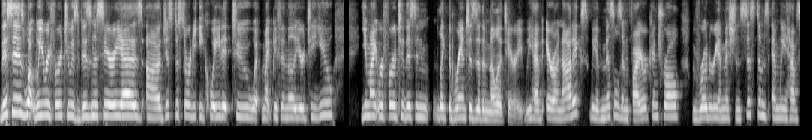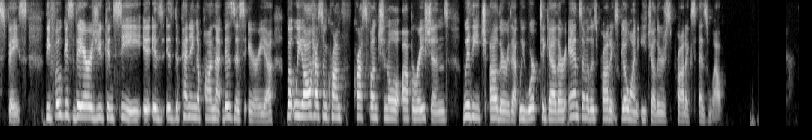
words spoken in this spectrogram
This is what we refer to as business areas, uh, just to sort of equate it to what might be familiar to you you might refer to this in like the branches of the military. We have aeronautics, we have missiles and fire control, we have rotary mission systems, and we have space. The focus there, as you can see, is, is depending upon that business area, but we all have some cross functional operations with each other that we work together, and some of those products go on each other's products as well.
